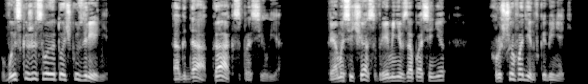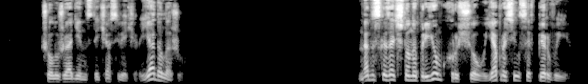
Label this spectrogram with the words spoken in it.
выскажи свою точку зрения. «Когда? Как?» — спросил я. «Прямо сейчас, времени в запасе нет. Хрущев один в кабинете. Шел уже одиннадцатый час вечера. Я доложу». Надо сказать, что на прием к Хрущеву я просился впервые.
